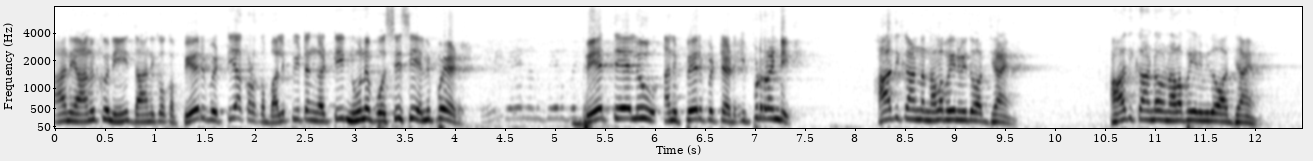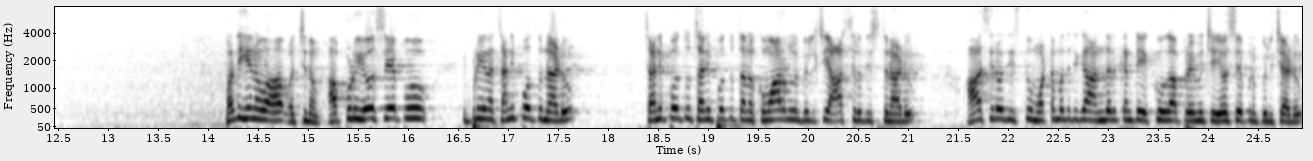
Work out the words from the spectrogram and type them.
అని అనుకుని దానికి ఒక పేరు పెట్టి అక్కడ ఒక బలిపీఠం కట్టి నూనె పోసేసి వెళ్ళిపోయాడు. బేతేలు అని పేరు పెట్టాడు. ఇప్పుడు రండి. ఆదికాండం నలభై ఎనిమిదో అధ్యాయం. ఆదికాండం నలభై ఎనిమిదో అధ్యాయం. పదిహేనవ వచనం. అప్పుడు యోసేపు ఇప్పుడు ఈయన చనిపోతున్నాడు. చనిపోతూ చనిపోతూ తన కుమారులను పిలిచి ఆశీర్వదిస్తున్నాడు. ఆశీర్వదిస్తూ మొట్టమొదటిగా అందరికంటే ఎక్కువగా ప్రేమించే యోసేపును పిలిచాడు.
